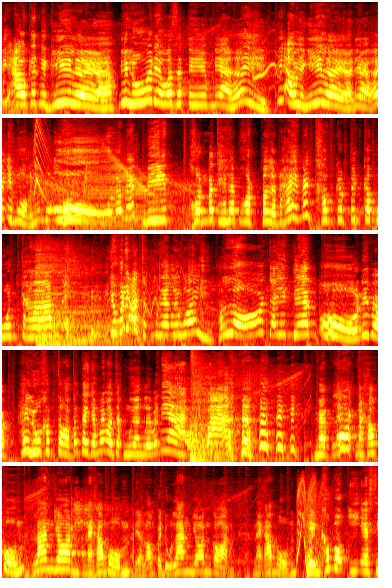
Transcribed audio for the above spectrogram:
นี่เอากันอย่างนี้เลยเหรอนี่รู้ว่าเดี๋ยวว่าสตรีมเนี่ยเฮ้ยนี่เอาอย่างนี้เลยเหรอเนี่ยเฮ้ยไอหมวกนี่โอ้โหแล้วแม่งมี คนมาเทเลพอร์ตเปิดให้แม่งทำกันเป็นกระบวนการยังไม่ได้ออกจากเมืองเลยเว้ยฮัลโหลใจเย็นๆโอ้โหนี่แบบให้รู้คำตอบตั้งแต่ยังไม่ออกจากเมืองเลยวะเนี่ยบ้าแมปแรกนะครับผมล่างย่อนนะครับผมเดี๋ยวลองไปดูล่างย่อนก่อนนะครับผมเห็นเขาบอก ESC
